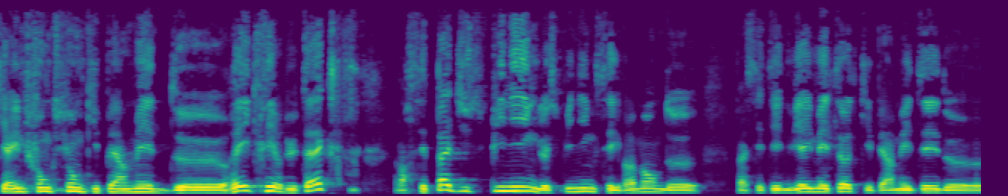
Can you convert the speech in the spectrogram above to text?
qui a une fonction qui permet de réécrire du texte. Alors, c'est pas du spinning. Le spinning, c'est vraiment de, enfin, c'était une vieille méthode qui permettait de,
